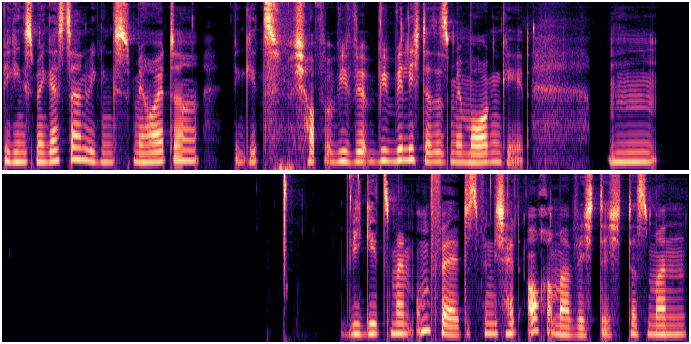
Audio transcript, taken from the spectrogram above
Wie ging es mir gestern? Wie ging es mir heute? Wie geht's? Ich hoffe, wie, wie will ich, dass es mir morgen geht? Hm. Wie geht's meinem Umfeld? Das finde ich halt auch immer wichtig, dass man,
